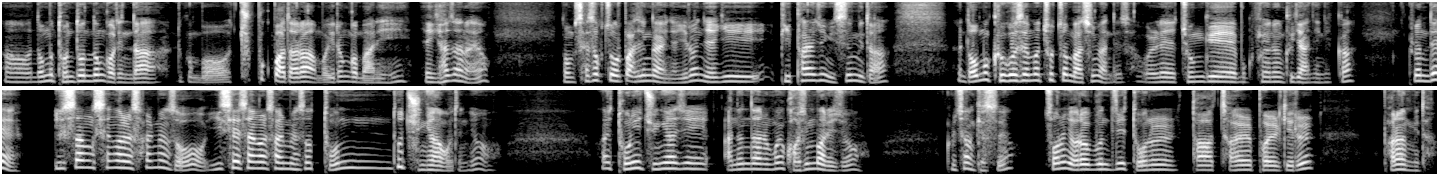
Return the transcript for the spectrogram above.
어, 너무 돈돈돈 거린다. 그리고 뭐 축복받아라. 뭐 이런 거 많이 얘기하잖아요. 너무 세속적으로 빠진 거 아니냐. 이런 얘기, 비판이 좀 있습니다. 너무 그것에만 초점 맞추면 안 되죠. 원래 종교의 목표는 그게 아니니까. 그런데 일상생활을 살면서, 이 세상을 살면서 돈도 중요하거든요. 아니, 돈이 중요하지 않는다는 건 거짓말이죠. 그렇지 않겠어요? 저는 여러분들이 돈을 다 잘 벌기를 바랍니다.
